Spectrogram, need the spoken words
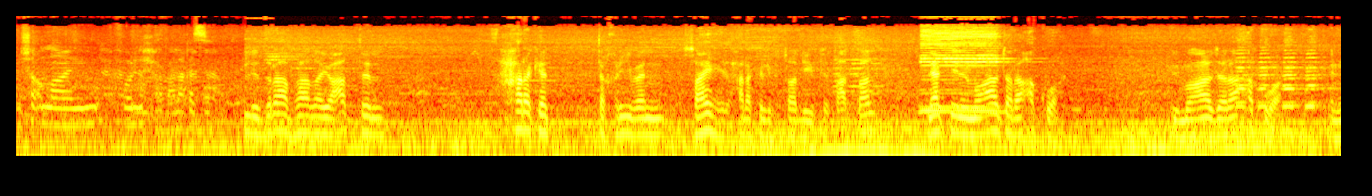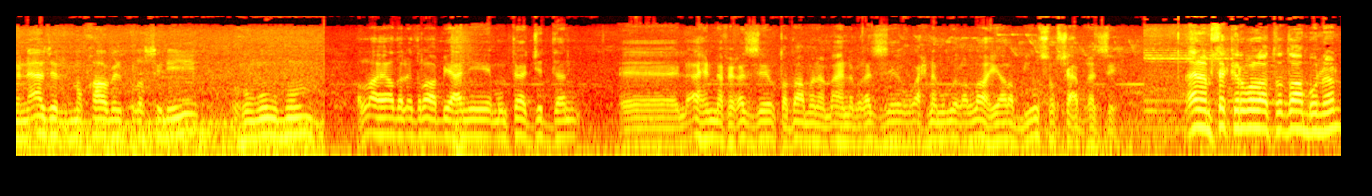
إن شاء الله يوقفوا الحرب على غزة. الإضراب هذا يعطل حركة تقريبا صحيح الحركة الاقتصادية بتتعطل لكن المؤازرة أقوى. المؤازرة أقوى. إنه نآزر المقاومة الفلسطينية وهمومهم. والله هذا الإضراب يعني ممتاز جدا. آه، لأهلنا في غزة وتضامنا مع أهلنا بغزة وإحنا بنقول الله يا رب ينصر شعب غزة. أنا مسكر والله تضامنا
